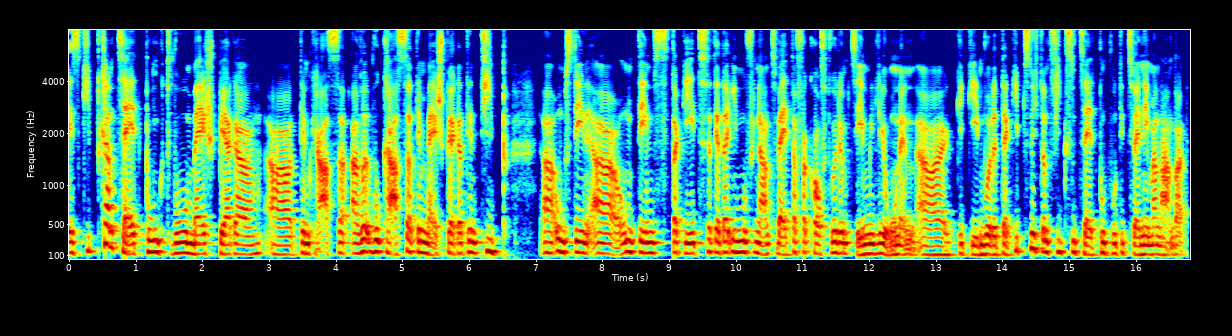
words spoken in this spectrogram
es gibt keinen Zeitpunkt, wo Maischberger äh, dem Krasser, äh, wo Krasser dem Maischberger den Tipp um's den, äh, um den es da geht, der der Immofinanz weiterverkauft wurde, um 10 Millionen äh, gegeben wurde. Der gibt es nicht einen fixen Zeitpunkt, wo die zwei nebeneinander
